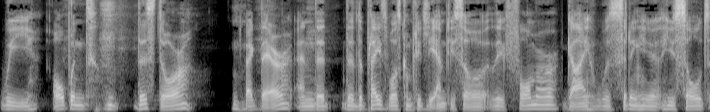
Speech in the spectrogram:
We opened this door back there and the, the, the place was completely empty. So the former guy who was sitting here, he sold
